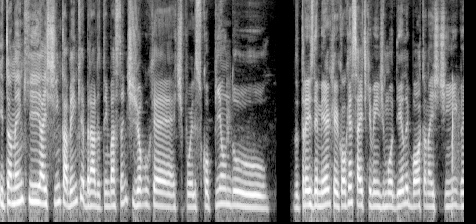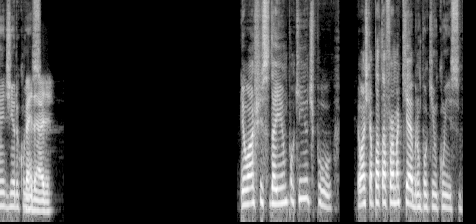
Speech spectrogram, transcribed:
E também que a Steam tá bem quebrada. Tem bastante jogo que é, tipo, eles copiam do, do 3D Maker, qualquer site que vende modelo e bota na Steam e ganha dinheiro com isso. Verdade. Eu acho isso daí um pouquinho, tipo. Eu acho que a plataforma quebra um pouquinho com isso.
